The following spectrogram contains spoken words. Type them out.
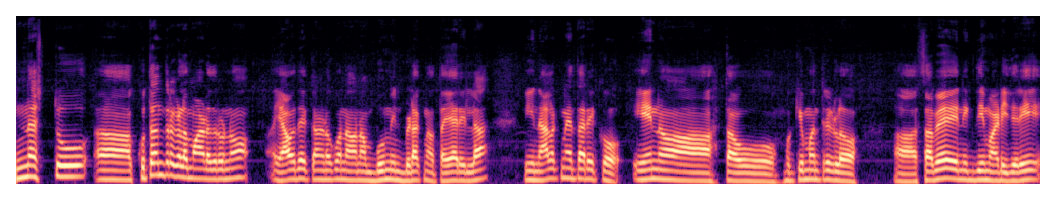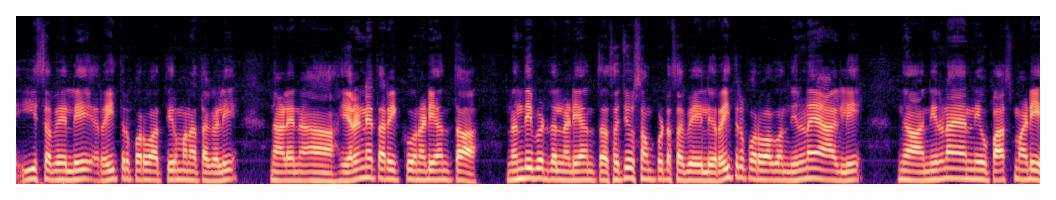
ಇನ್ನಷ್ಟು ಕುತಂತ್ರಗಳು ಮಾಡಿದ್ರು ಯಾವುದೇ ಕಾರಣಕ್ಕೂ ನಾವು ನಮ್ಮ ಭೂಮಿನ ಬಿಡಕ್ಕೆ ನಾವು ತಯಾರಿಲ್ಲ. ಈ ನಾಲ್ಕನೇ ತಾರೀಕು ಏನು, ತಾವು ಮುಖ್ಯಮಂತ್ರಿಗಳು ಸಭೆ ನಿಗದಿ ಮಾಡಿದ್ದೀರಿ. ಈ ಸಭೆಯಲ್ಲಿ ರೈತರ ಪರವಾದ ತೀರ್ಮಾನ ತಗೊಳ್ಳಿ. ನಾಳೆ ನಾ, ಎರಡನೇ ತಾರೀಕು ನಡೆಯುವಂಥ ನಂದಿಬೆಟ್ಟದಲ್ಲಿ ನಡೆಯುವಂಥ ಸಚಿವ ಸಂಪುಟ ಸಭೆಯಲ್ಲಿ ರೈತರ ಪರವಾಗಿ ಒಂದು ನಿರ್ಣಯ ಆಗಲಿ. ನಿರ್ಣಯ ನೀವು ಪಾಸ್ ಮಾಡಿ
